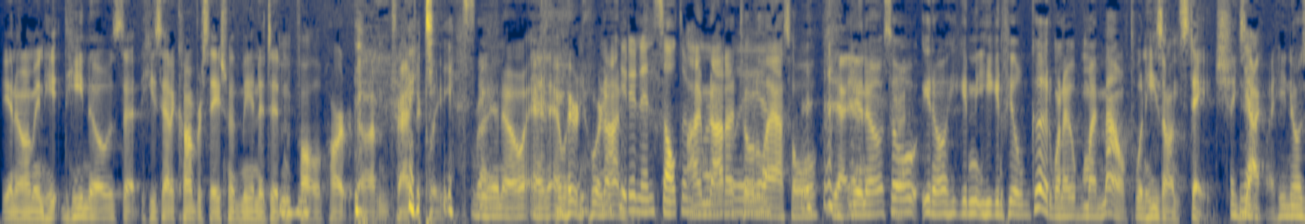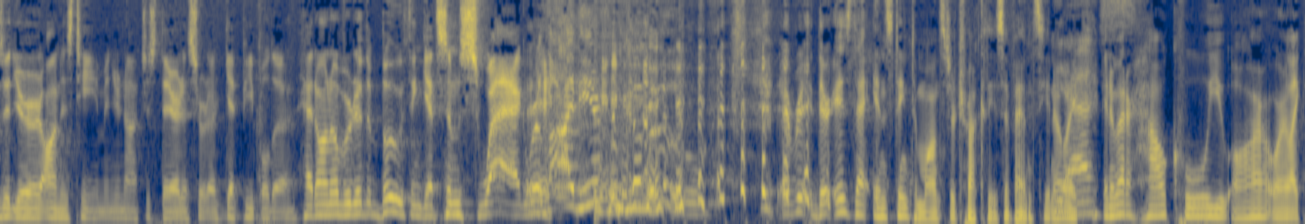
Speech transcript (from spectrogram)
You know, I mean, he he knows that he's had a conversation with me and it didn't fall apart um, tragically. Yes. You know, and, and we're we're not. You didn't insult him I'm not a total yeah. asshole. Yeah, yeah, you know, so you know he can he can feel good when I open my mouth when he's on stage. Exactly. He knows that you're on his team and you're not just there to sort of get people to head on over to the booth and get some swag. We're live here from KAABOO. Every, there is that instinct to monster truck these events, you know, like, Yes. and no matter how cool you are or like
